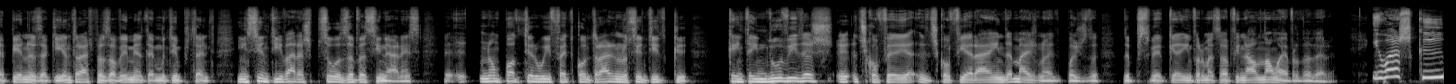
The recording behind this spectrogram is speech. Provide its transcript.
apenas aqui entre aspas, obviamente é muito importante, incentivar as pessoas a vacinarem-se. Eh, não pode ter o efeito contrário no sentido que quem tem dúvidas eh, desconfia, desconfiará ainda mais, não é? Depois de, de perceber que a informação final não é verdadeira. Eu acho que,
